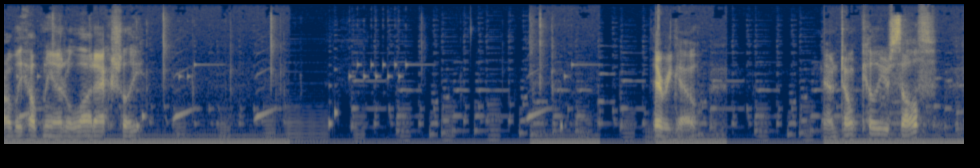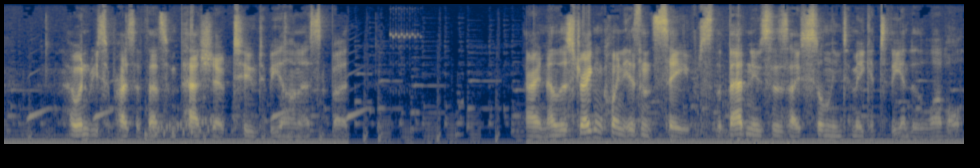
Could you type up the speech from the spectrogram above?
Probably helped me out a lot, actually. There we go. Now, don't kill yourself. I wouldn't be surprised if that's been patched out too, to be honest, but... Alright, now this Dragon Coin isn't saved, so the bad news is I still need to make it to the end of the level.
